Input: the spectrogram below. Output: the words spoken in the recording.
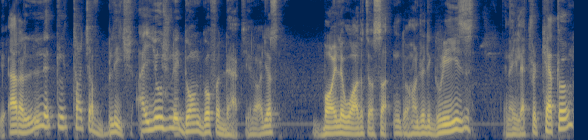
you add a little touch of bleach. I usually don't go for that. You know, I just boil the water to a certain to 100 degrees in an electric kettle.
